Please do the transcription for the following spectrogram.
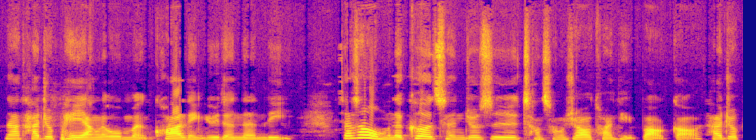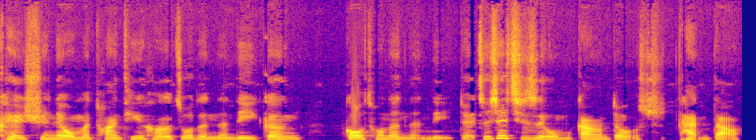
那它就培养了我们跨领域的能力，加上我们的课程就是常常需要团体报告，它就可以训练我们团体合作的能力跟。沟通的能力，对这些其实我们刚刚都有谈到。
